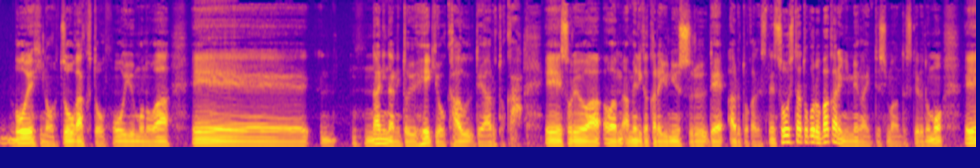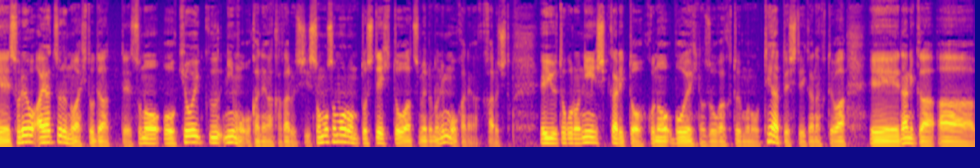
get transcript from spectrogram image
防衛費の増額というものは、えー、何々という兵器を買うであるとか、えー、それはアメリカから輸入するであるとかですね。そうしたところばかりに目がいってしまうんですけれども、えー、それを操るのは人であってその教育にもお金がかかるしそもそも論として人を集めるのにもお金がかかるしというところにしっかりとこの防衛費の増額というものを手当てしていかなくては、えー、何かあ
